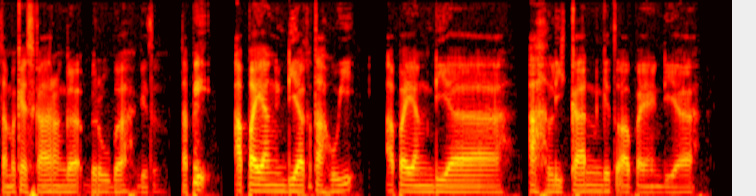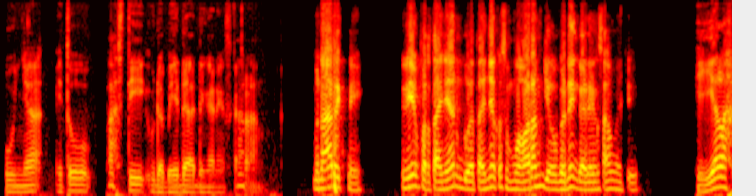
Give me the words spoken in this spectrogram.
sama kayak sekarang nggak berubah gitu. Tapi apa yang dia ketahui, apa yang dia ahlikan gitu, apa yang dia punya itu pasti udah beda dengan yang sekarang. Menarik nih. Ini pertanyaan gua tanya ke semua orang, jawabannya nggak ada yang sama, cuy. Iyalah,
